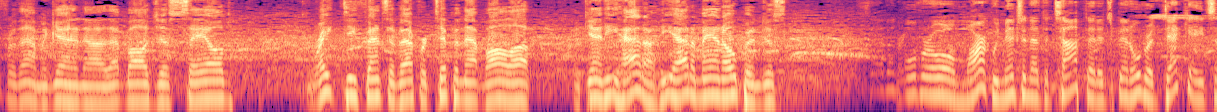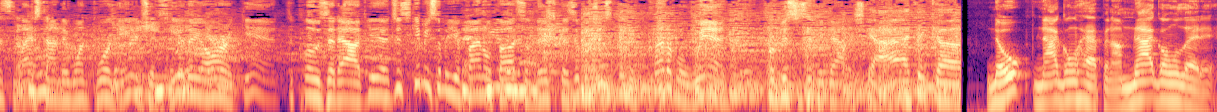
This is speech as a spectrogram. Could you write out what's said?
For them, again, uh, that ball just sailed. Great defensive effort, tipping that ball up. Again, he had a he had a man open, just overall mark. We mentioned at the top that it's been over a decade since the last time they won four games, and here they are again to close it out. Yeah, just give me some of your final thoughts on this because it was just an incredible win for Mississippi Valley State. Yeah, I think. Uh... Nope, not gonna happen. I'm not gonna let it.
